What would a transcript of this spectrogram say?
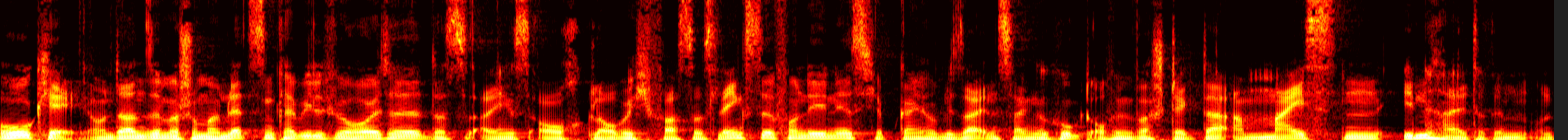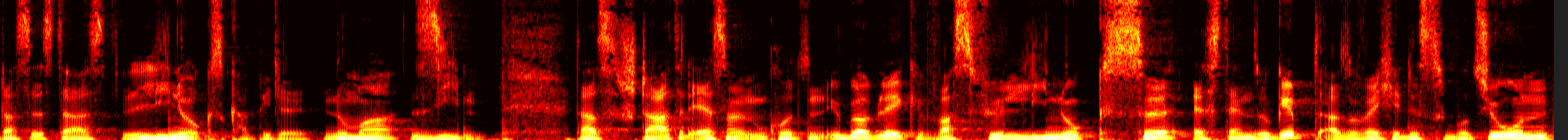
Okay, und dann sind wir schon beim letzten Kapitel für heute. Das ist eigentlich auch, glaube ich, fast das längste von denen ist. Ich habe gar nicht auf die Seitenzahlen geguckt. Auf jeden Fall steckt da am meisten Inhalt drin und das ist das Linux-Kapitel Nummer 7. Das startet erstmal mit einem kurzen Überblick, was für Linux es denn so gibt, also welche Distributionen,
